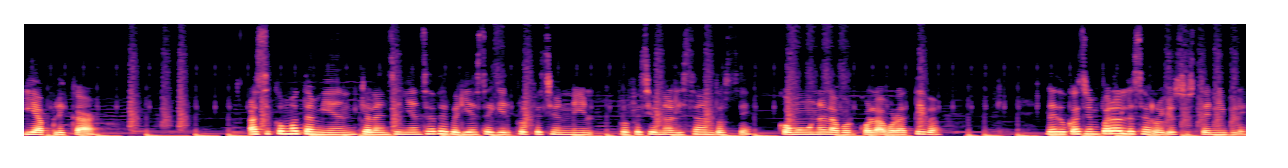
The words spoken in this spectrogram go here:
y aplicar. Así como también que la enseñanza debería seguir profesionalizándose como una labor colaborativa. La educación para el desarrollo sostenible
